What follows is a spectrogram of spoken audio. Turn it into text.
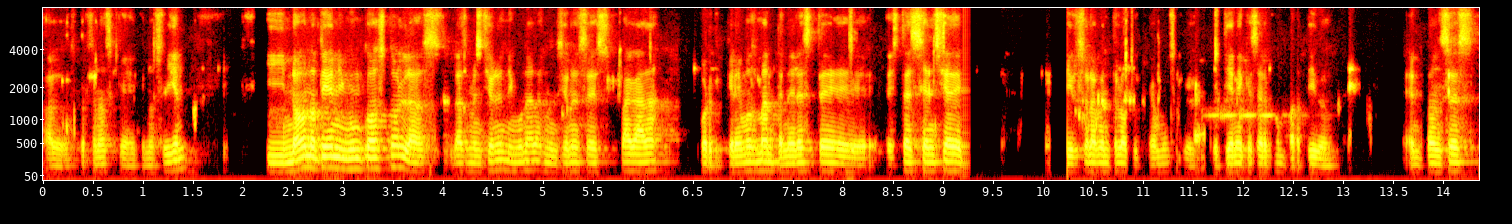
a las personas que, que, nos siguen. Y no, no tiene ningún costo, las, las menciones, ninguna de las menciones es pagada porque queremos mantener este, esta esencia de solamente lo que creemos que, que tiene que ser compartido. Entonces,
